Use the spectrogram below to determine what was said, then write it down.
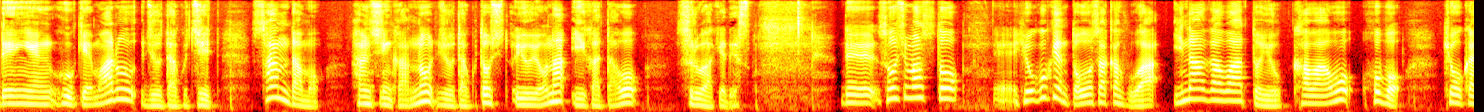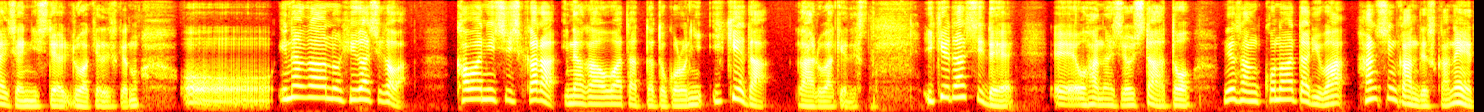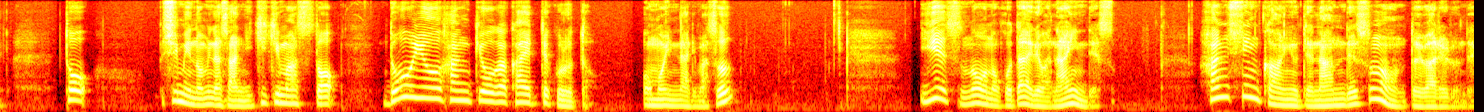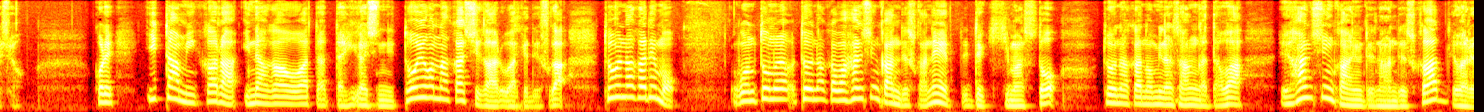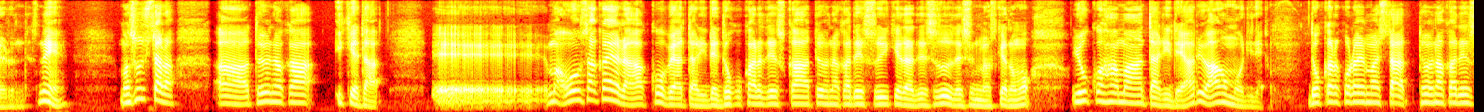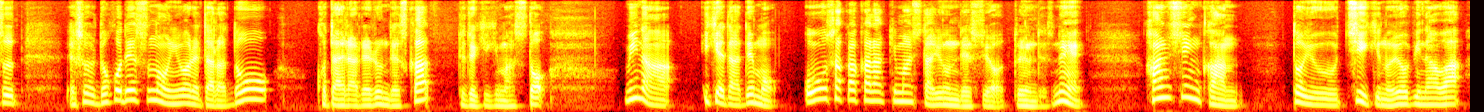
田園風景もある住宅地三田も阪神間の住宅都市というような言い方をするわけです。でそうしますと、えー兵庫県と大阪府は稲川という川をほぼ境界線にしているわけですけども稲川の東側川西市から稲川を渡ったところに池田があるわけです。池田市で、えーお話をした後皆さんこの辺りは阪神間ですかね？と市民の皆さんに聞きますとどういう反響が返ってくると思いになります？イエス・ノーの答えではないんです。阪神間言うて何ですのんと言われるんですよ。これ伊丹から稲川を渡った東に豊中市があるわけですが豊中でも「この豊中は阪神間ですかね?」って聞きますと豊中の皆さん方は「え阪神間言うて何ですか?」って言われるんですね。まあ、そしたらあ豊中池田、えーまあ大阪やら神戸あたりでどこからですか？豊中です池田ですで済みますけども横浜あたりであるいは青森でどこから来られました？豊中ですえそれどこですの？言われたらどう答えられるんですか？って聞きますと皆池田でも大阪から来ました言うんですよと言うんですね。阪神間という地域の呼び名は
